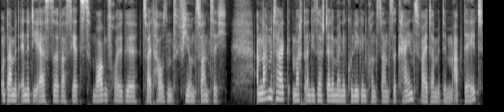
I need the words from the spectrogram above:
Und damit endet die erste Was jetzt Morgenfolge 2024. Am Nachmittag macht an dieser Stelle meine Kollegin Konstanze Keins weiter mit dem Update.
